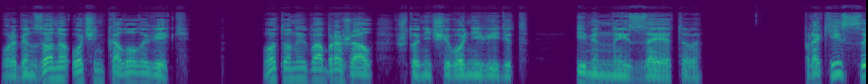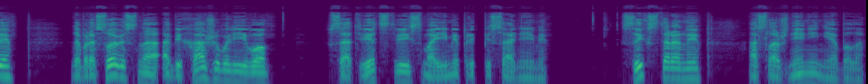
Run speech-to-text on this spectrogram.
У Робинзона очень кололо веки. Вот он и воображал, что ничего не видит, именно из-за этого. Прокиссы добросовестно обихаживали его в соответствии с моими предписаниями. С их стороны осложнений не было.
